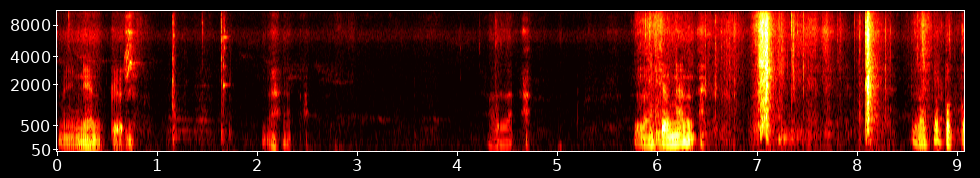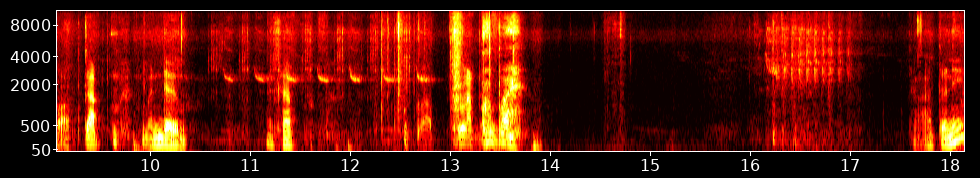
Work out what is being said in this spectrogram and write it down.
ไม่แน่นเกินหลังจากนั้น เราก็ประกอบกับเหมือนเดิมนะครับ ประกอบกลับเข้าไปขาตัวนี้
